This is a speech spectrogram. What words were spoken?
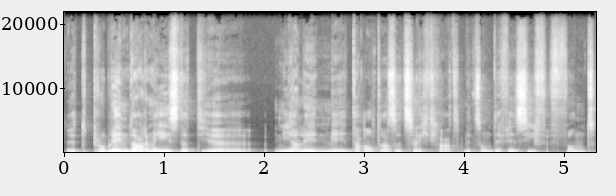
het probleem daarmee is dat je niet alleen meedaalt als het slecht gaat met zo'n defensief fonds,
